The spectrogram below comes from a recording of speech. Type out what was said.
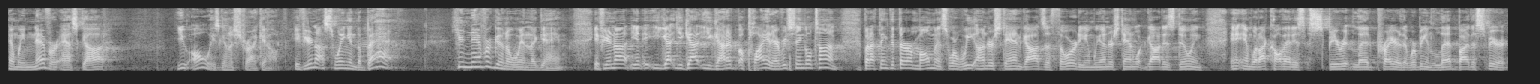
and we never ask God, you always going to strike out. If you're not swinging the bat, you're never going to win the game. If you're not, you, you, got, you, got, you got to apply it every single time. But I think that there are moments where we understand God's authority and we understand what God is doing. And, and what I call that is spirit led prayer, that we're being led by the Spirit.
